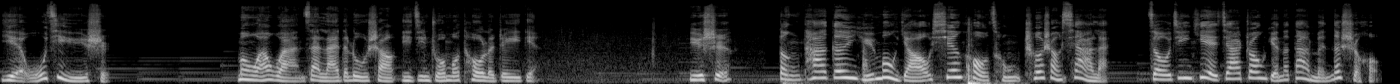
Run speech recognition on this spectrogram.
也无济于事。孟婉婉在来的路上已经琢磨透了这一点。于是，等他跟于梦瑶先后从车上下来，走进叶家庄园的大门的时候，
